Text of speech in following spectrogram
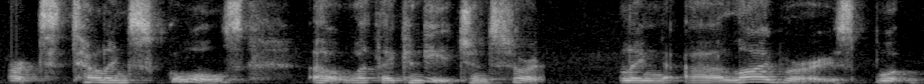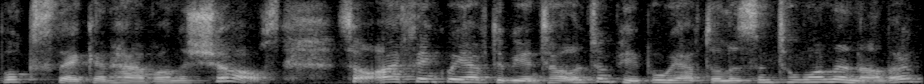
starts telling schools uh, what they can teach and start uh, libraries, books they can have on the shelves. So I think we have to be intelligent people. We have to listen to one another,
